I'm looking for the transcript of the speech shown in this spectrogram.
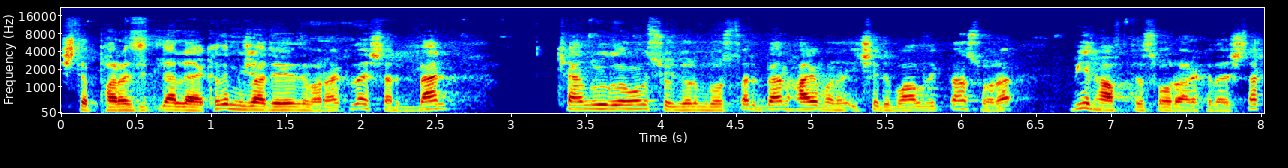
işte parazitlerle alakalı mücadeleleri var. Arkadaşlar ben kendi uygulamamı söylüyorum dostlar. Ben hayvanı içeri bağladıktan sonra bir hafta sonra arkadaşlar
